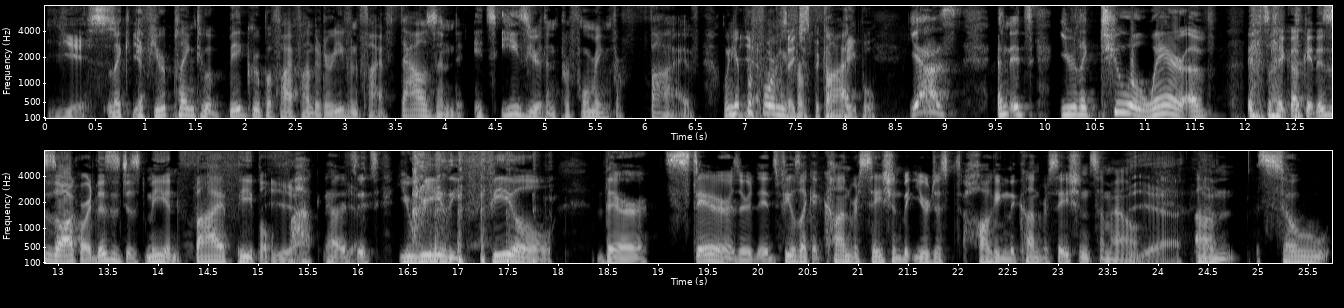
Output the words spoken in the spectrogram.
Yes. Like Yeah. if you're playing to a big group of 500 or even 5,000, it's easier than performing for five. When you're Yeah, performing they for just become five, people. Yes. And it's you're like too aware of it's like, okay, this is awkward. This is just me and five people. Yeah. Fuck. No, it's Yeah. it's you really feel their stares or it feels like a conversation, but you're just hogging the conversation somehow. Yeah. Um so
